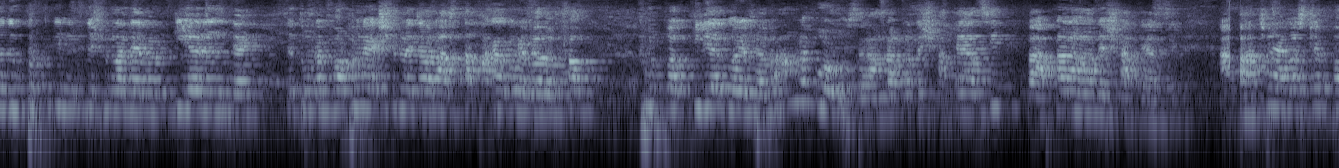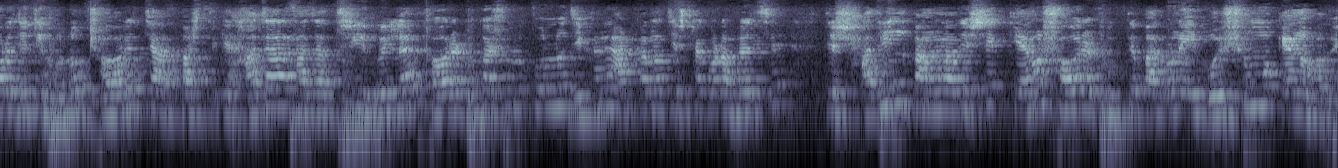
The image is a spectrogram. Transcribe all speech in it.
যদি উপর থেকে নির্দেশনা দেয় ক্লিয়ারেন্স দেয়, যে তোমরা অ্যাকশনে যাও রাস্তা ফাঁকা করে ফেলো, সব ফুটপাথ ক্লিয়ার করে ফেলো, আমরা স্যার আমরা আপনাদের সাথে আছি বা আপনারা আমাদের সাথে পাঁচই আগস্টের পরে যেটি হলো, শহরের চারপাশ থেকে হাজার হাজার থ্রি হুইলার শহরে ঢোকা শুরু করল, যেখানে আটকানোর চেষ্টা করা হয়েছে যে স্বাধীন বাংলাদেশে কেন শহরে ঢুকতে পারব না, এই বৈষম্য কেন হবে?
